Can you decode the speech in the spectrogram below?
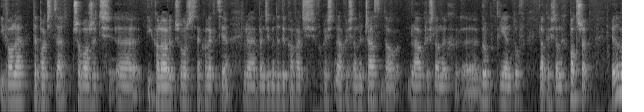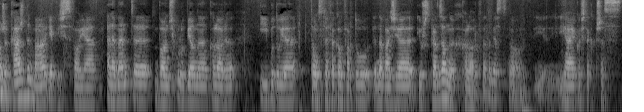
i wolę te bodźce przełożyć y, i kolory przełożyć na kolekcje, które będziemy dedykować okreś- na określony czas do, dla określonych grup klientów, dla określonych potrzeb Wiadomo, że każdy ma jakieś swoje elementy bądź ulubione kolory i buduje tą strefę komfortu na bazie już sprawdzonych kolorów. Natomiast no, ja jakoś tak przez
